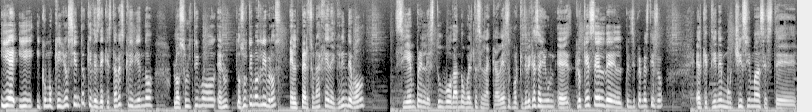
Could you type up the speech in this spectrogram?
Y, eh, y- y como que yo siento que desde que estaba escribiendo los últimos, el los últimos libros, el personaje de Grindelwald siempre le estuvo dando vueltas en la cabeza. Porque te fijas, hay un. eh, creo que es el del príncipe mestizo. El que tiene muchísimas este,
